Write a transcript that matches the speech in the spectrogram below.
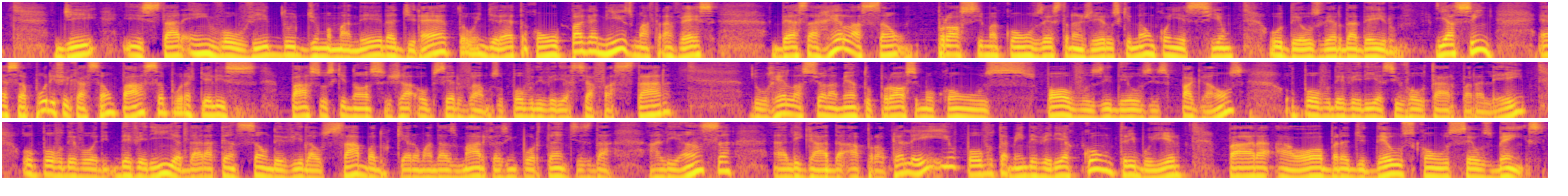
de estar envolvido de uma maneira direta ou indireta com o paganismo através dessa relação próxima com os estrangeiros que não conheciam o Deus verdadeiro. E assim, essa purificação passa por aqueles passos que nós já observamos. O povo deveria se afastar do relacionamento próximo com os povos e deuses pagãos, o povo deveria se voltar para a lei, o povo deveria dar atenção devida ao sábado, que era uma das marcas importantes da aliança eh, ligada à própria lei, e o povo também deveria contribuir para a obra de Deus com os seus bens.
